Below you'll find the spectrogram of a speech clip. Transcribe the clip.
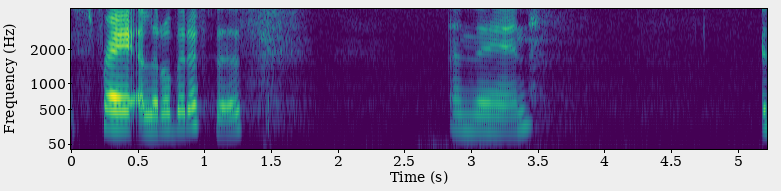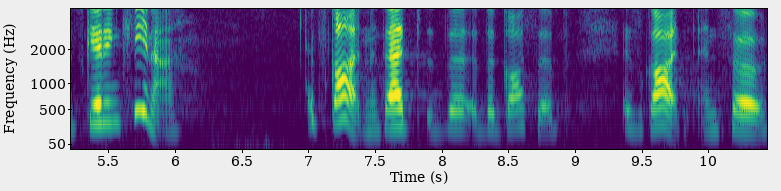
Spray a little bit of this, and then it's getting cleaner. It's gone. That the, the gossip is gone. And so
